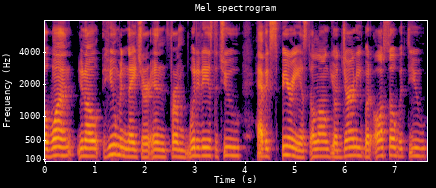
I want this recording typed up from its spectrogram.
for one, you know, human nature and from what it is that you have experienced along your journey, but also with you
